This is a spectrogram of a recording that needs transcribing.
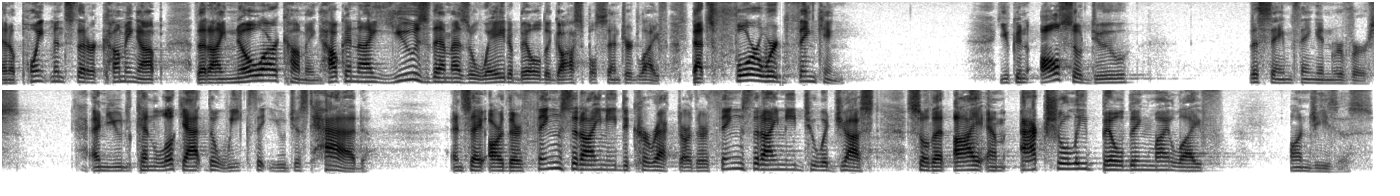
and appointments that are coming up that I know are coming? How can I use them as a way to build a gospel centered life? That's forward thinking. You can also do the same thing in reverse. And you can look at the week that you just had and say, Are there things that I need to correct? Are there things that I need to adjust so that I am actually building my life on Jesus?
